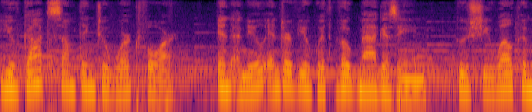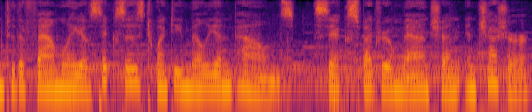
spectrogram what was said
you've got something to work for. In a new interview with Vogue magazine, who she welcomed to the family of six's £20 million, six-bedroom mansion in Cheshire,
